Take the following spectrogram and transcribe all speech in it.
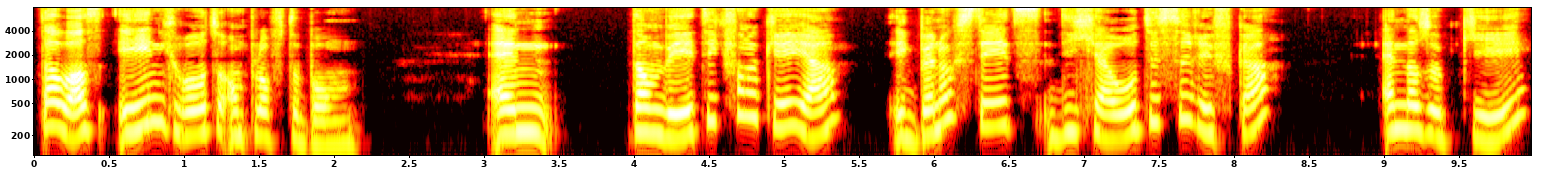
Dat was één grote ontplofte bom. En dan weet ik van oké, ja, ik ben nog steeds die chaotische Rivka. En dat is oké.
